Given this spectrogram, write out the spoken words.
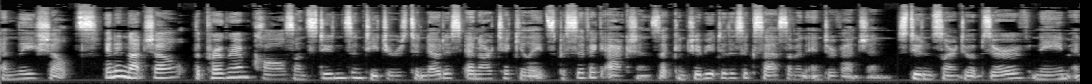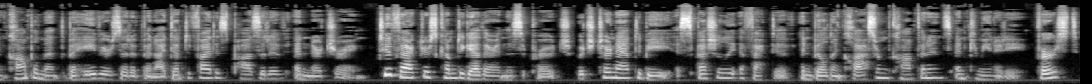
and Lee Shilts. In a nutshell, the program calls on students and teachers to notice and articulate specific actions that contribute to the success of an intervention. Students learn to observe, name, and complement the behaviors that have been identified as positive and nurturing. Two factors come together in this approach, which turn out to be especially effective in building classroom confidence and community. First,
